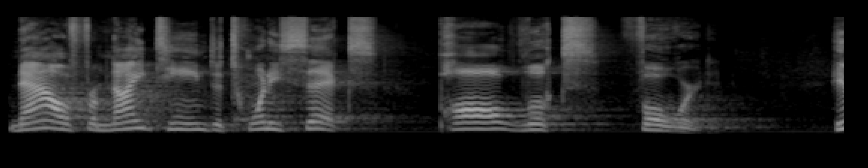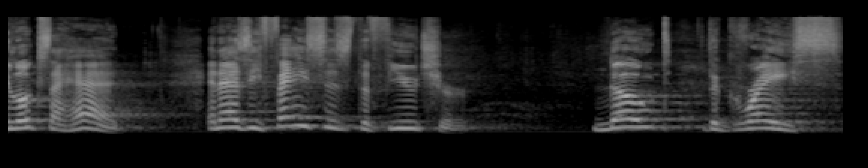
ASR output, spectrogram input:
Now, from 19 to 26, Paul looks forward. He looks ahead. And as he faces the future, note the grace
